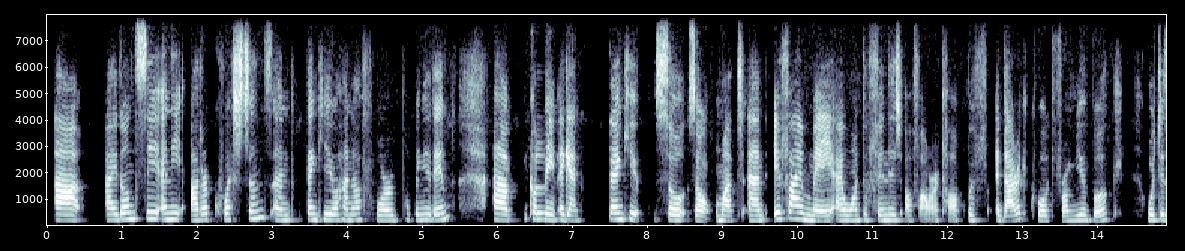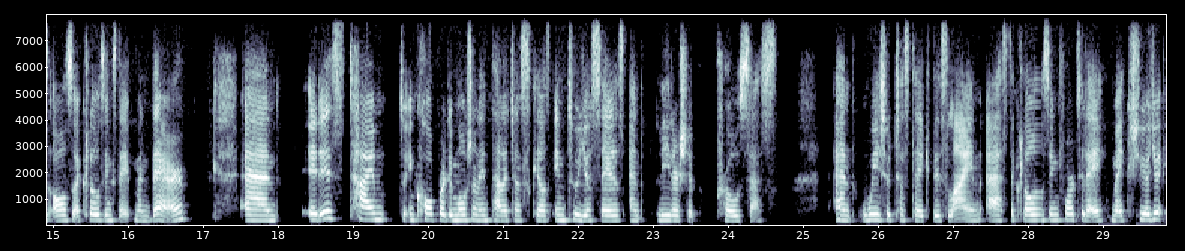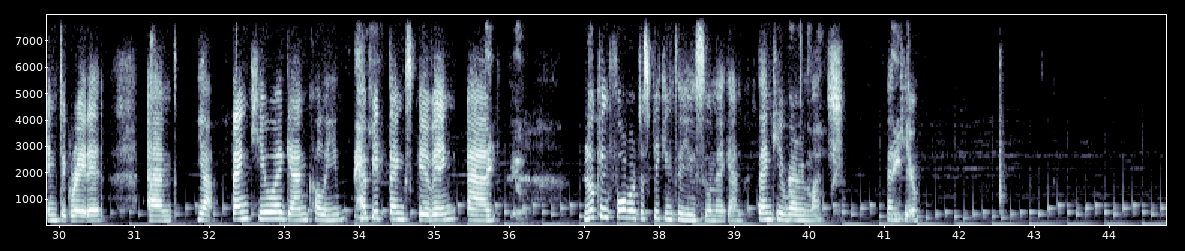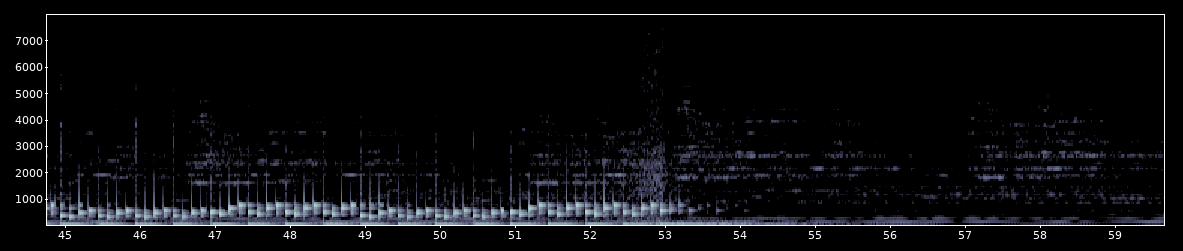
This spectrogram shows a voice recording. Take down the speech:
uh, I don't see any other questions. And thank you, Johanna, for popping it in. Um, Colleen, again, thank you so, so much. And if I may, I want to finish off our talk with a direct quote from your book, which is also a closing statement there. And it is time to incorporate emotional intelligence skills into your sales and leadership process. And we should just take this line as the closing for today. Make sure you integrate it. And yeah, thank you again, Colleen. Thank Happy you. Thanksgiving. And thank looking forward to speaking to you soon again. Thank you very much. Thank, thank you. you.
